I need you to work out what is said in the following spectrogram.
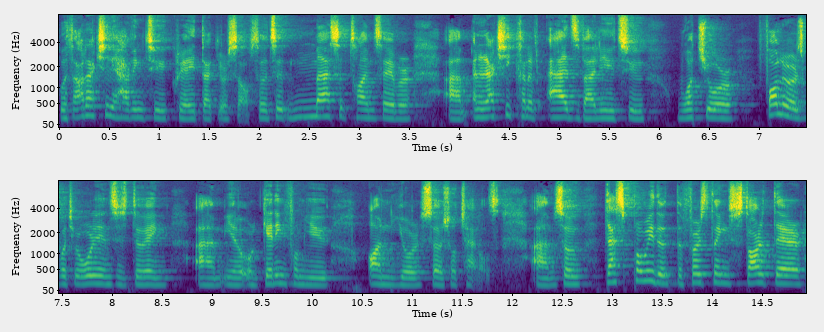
without actually having to create that yourself. So it's a massive time saver um, and it actually kind of adds value to what your followers, what your audience is doing, um, you know, or getting from you on your social channels. Um, so that's probably the, the first thing, start there.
